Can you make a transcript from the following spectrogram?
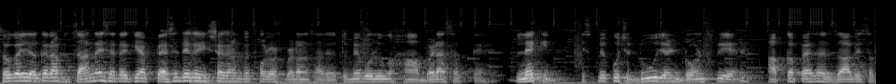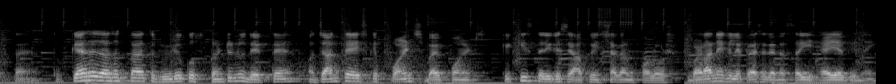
so guys अगर आप जानना ही चाहते हैं कि आप पैसे देकर इंस्टाग्राम पे फॉलोअर्स बढ़ाना चाहते हो तो मैं बोलूँगा हाँ बढ़ा सकते हैं। लेकिन इसमें कुछ डूज एंड डोंट्स भी है। आपका पैसा जा भी सकता है। तो कैसे जा सकता है? तो वीडियो को कंटिन्यू देखते हैं और जानते हैं इसके पॉइंट्स बाय पॉइंट्स कि किस तरीके से आपके इंस्टाग्राम फॉलोअर्स बढ़ाने के लिए पैसे देना सही है या भी नहीं।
